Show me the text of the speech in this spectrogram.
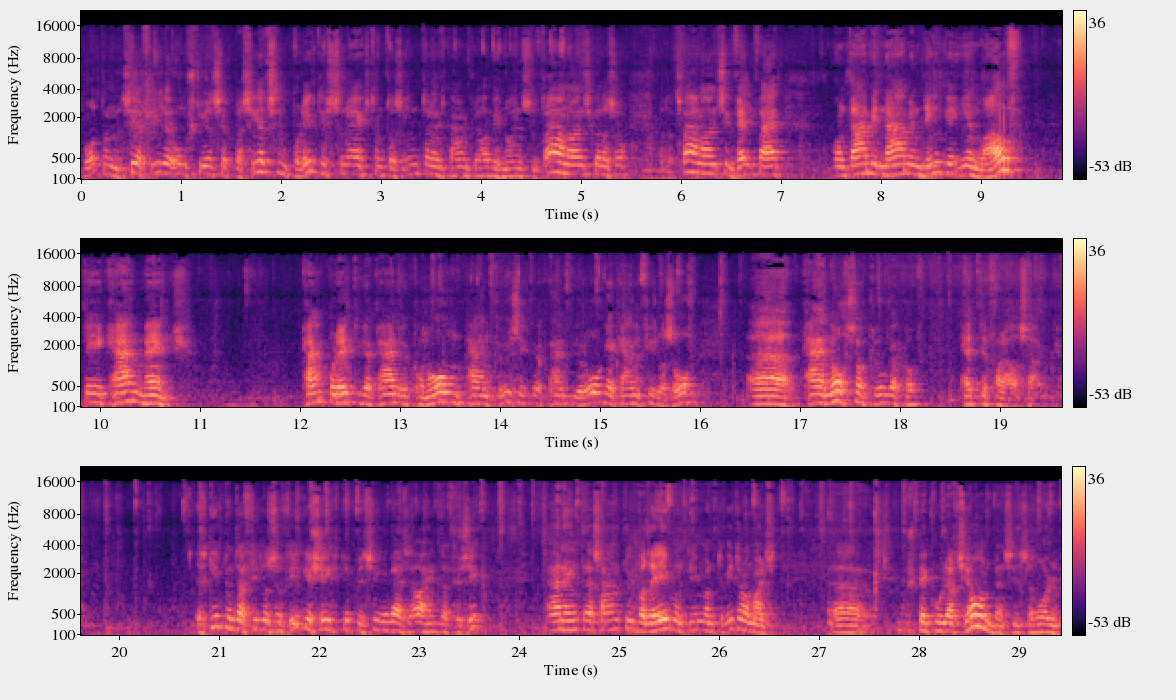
wo dann sehr viele Umstürze passiert sind, politisch zunächst, und das Internet kam, glaube ich, 1993 oder so, oder 92 weltweit, und damit nahmen Dinge ihren Lauf, die kein Mensch, kein Politiker, kein Ökonom, kein Physiker, kein Biologe, kein Philosoph, äh, kein noch so kluger Kopf hätte voraussagen. Es gibt in der Philosophiegeschichte, beziehungsweise auch in der Physik, eine interessante Überlegung, die man wiederum als äh, Spekulation, wenn Sie so wollen,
